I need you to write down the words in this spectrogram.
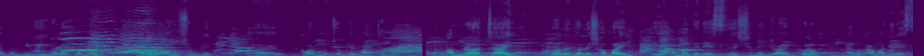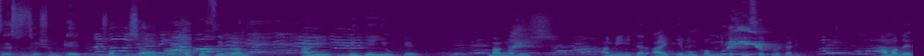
এবং বিভিন্ন রকমের আরও আনুষঙ্গিক আহ, কর্মযজ্ঞের মাধ্যমে। আমরা চাই দলে দলে সবাই এই আমাদের অ্যাসোসিয়েশনে জয়েন করুক এবং আমাদের অ্যাসোসিয়েশনকে শক্তিশালী করুক। ডক্টর জিবরান আমি বিডিএ ইউকে, বাংলাদেশ, আমি এটার আইটি এবং কমিউনিকেশন সেক্রেটারি। আমাদের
